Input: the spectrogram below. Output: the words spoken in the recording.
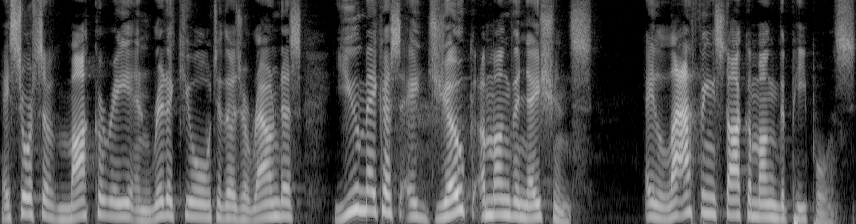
a source of mockery and ridicule to those around us. You make us a joke among the nations, a laughing stock among the peoples.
